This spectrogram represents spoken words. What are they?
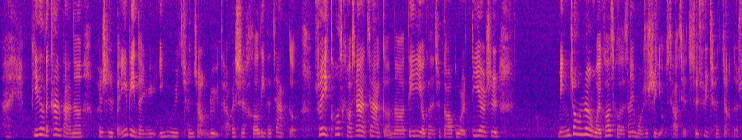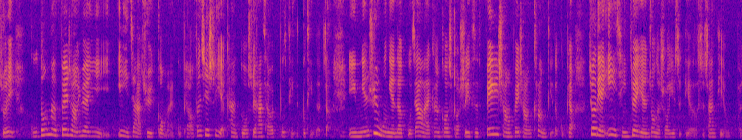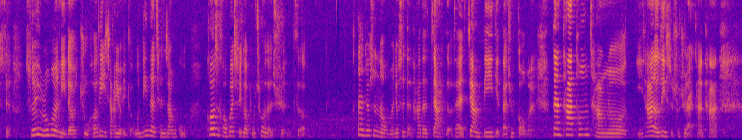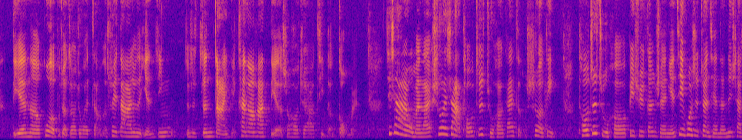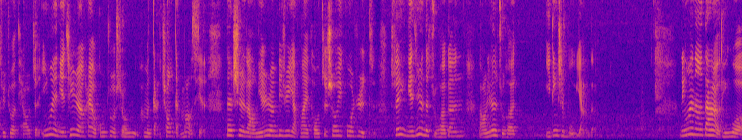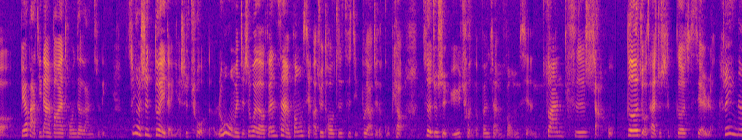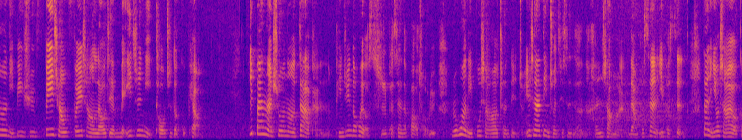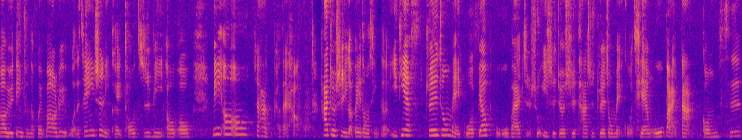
哎。皮特的看法呢，会是本一比等于盈余成长率才会是合理的价格。所以 Costco 现在的价格呢，第一有可能是高估了，第二是。民众认为 Costco 的商业模式是有效且持续成长的，所以股东们非常愿意以溢价去购买股票。分析师也看多，所以它才会不停的、不停的涨。以连续五年的股价来看，Costco 是一只非常非常抗跌的股票，就连疫情最严重的时候也只跌了十三点五 percent。所以，如果你的组合力想有一个稳定的成长股，Costco 会是一个不错的选择。但就是呢，我们就是等它的价格再降低一点再去购买。但它通常呢，以它的历史数据来看，它跌呢过了不久之后就会涨了，所以大家就是眼睛就是睁大一点，看到它跌的时候就要记得购买。接下来我们来说一下投资组合该怎么设定。投资组合必须跟随年纪或是赚钱能力下去做调整，因为年轻人还有工作收入，他们敢冲敢冒险；但是老年人必须仰赖投资收益过日子，所以年轻人的组合跟老年人的组合一定是不一样的。另外呢，大家有听过不要把鸡蛋放在同一个篮子里。这个是对的，也是错的。如果我们只是为了分散风险而去投资自己不了解的股票，这就是愚蠢的分散风险，专吃傻户，割韭菜就是割这些人。所以呢，你必须非常非常了解每一只你投资的股票。一般来说呢，大盘平均都会有十 percent 的报酬率。如果你不想要存定存，因为现在定存其实很很少嘛，两 percent 一 percent，但你又想要有高于定存的回报率，我的建议是你可以投资 V O O，V O O 是它的股票代号，它就是一个被动型的 ETF，追踪美国标普五百指数，意思就是它是追踪美国前五百大公司。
